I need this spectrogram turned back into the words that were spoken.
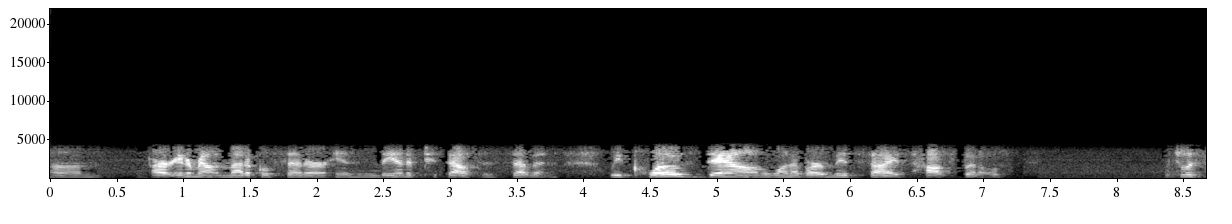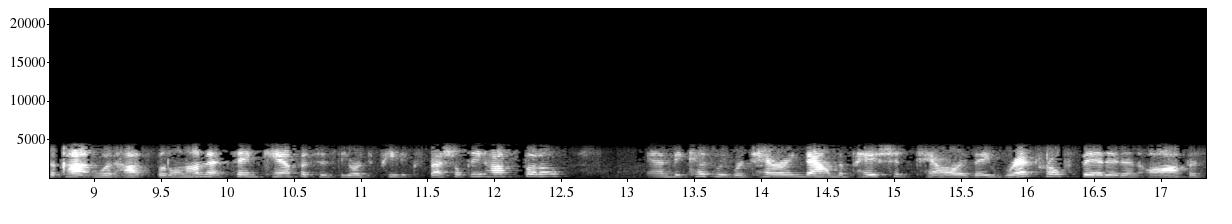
um, our Intermountain Medical Center in the end of 2007. We closed down one of our mid-sized hospitals, which was the Cottonwood Hospital. And on that same campus is the Orthopedic Specialty Hospital. And because we were tearing down the patient tower, they retrofitted an office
